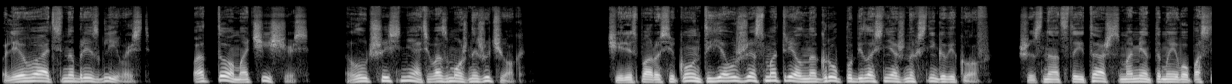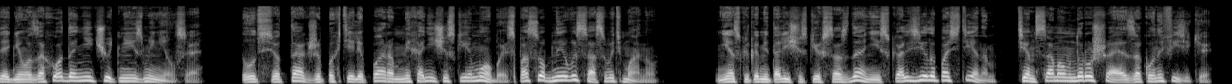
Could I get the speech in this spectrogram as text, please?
Плевать на брезгливость. Потом очищусь. Лучше снять возможный жучок. Через пару секунд я уже смотрел на группу белоснежных снеговиков. Шестнадцатый этаж с момента моего последнего захода ничуть не изменился. Тут все так же пыхтели паром механические мобы, способные высасывать ману. Несколько металлических созданий скользило по стенам, тем самым нарушая законы физики.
